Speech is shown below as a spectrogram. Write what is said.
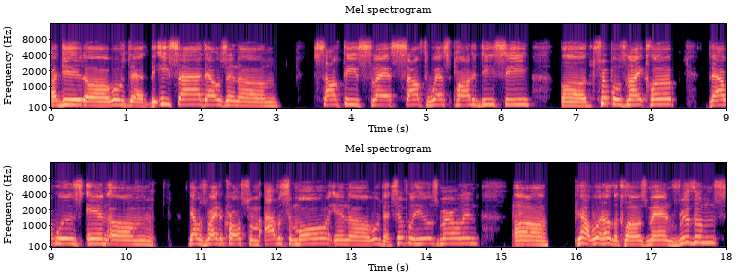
I did uh, what was that? The East Side. That was in um, southeast slash southwest part of DC. Uh, Triples nightclub. That was in um, that was right across from Iverson Mall in uh, what was that? Temple Hills, Maryland. Okay. Uh, God, what other clubs, man? Rhythms.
